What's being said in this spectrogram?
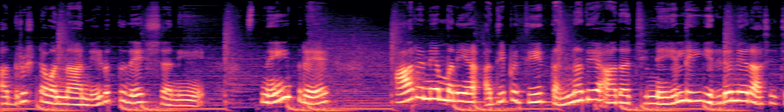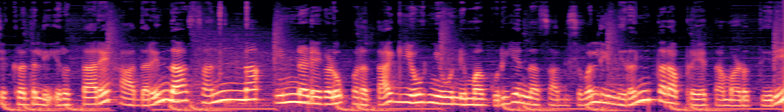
ಅದೃಷ್ಟವನ್ನು ನೀಡುತ್ತದೆ ಶನಿ. ಸ್ನೇಹಿತರೆ ಆರನೇ ಮನೆಯ ಅಧಿಪತಿ ತನ್ನದೇ ಆದ ಚಿಹ್ನೆಯಲ್ಲಿ ಎರಡನೇ ರಾಶಿ ಚಕ್ರದಲ್ಲಿ ಇರುತ್ತಾರೆ. ಆದ್ದರಿಂದ ಸಣ್ಣ ಹಿನ್ನಡೆಗಳು ಹೊರತಾಗಿಯೂ ನೀವು ನಿಮ್ಮ ಗುರಿಯನ್ನು ಸಾಧಿಸುವಲ್ಲಿ ನಿರಂತರ ಪ್ರಯತ್ನ ಮಾಡುತ್ತೀರಿ.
